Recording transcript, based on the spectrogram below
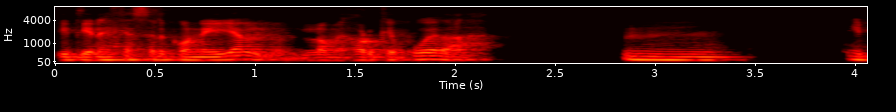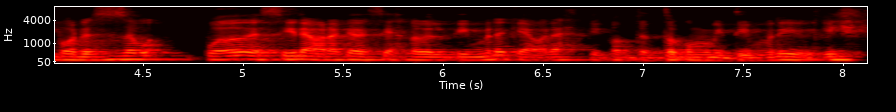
y tienes que hacer con ella lo mejor que puedas. Mm, y por eso puedo decir, ahora que decías lo del timbre, que ahora estoy contento con mi timbre y,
